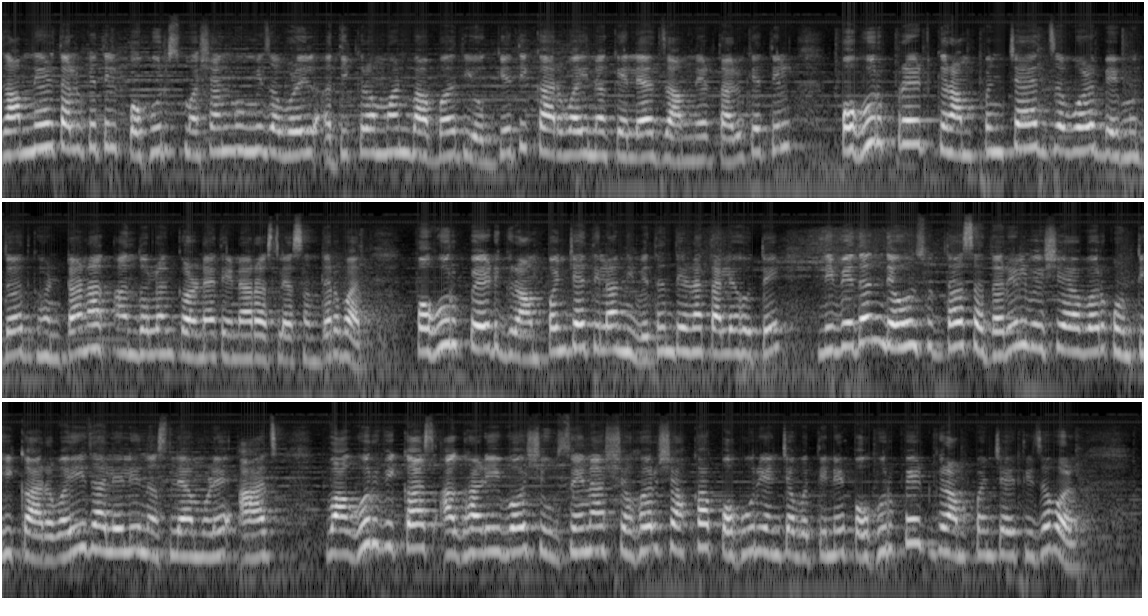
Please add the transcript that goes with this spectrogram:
जामनेर तालुक्यातील पहूर स्मशानभूमीजवळील अतिक्रमणाबाबत योग्य ती कारवाई न केल्यास जामनेर तालुक्यातील पहूरपेठ ग्रामपंचायतजवळ बेमुदत घंटानाद आंदोलन करण्यात येणार असल्यासंदर्भात पहूरपेठ ग्रामपंचायतीला निवेदन देण्यात आले होते. निवेदन देऊन सुद्धा सदरील विषयावर कोणतीही कारवाई झालेली नसल्यामुळे आज वाघूर विकास आघाडी व शिवसेना शहर शाखा पहूर यांच्या वतीने पहूरपेठ ग्रामपंचायतीजवळ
